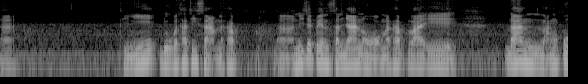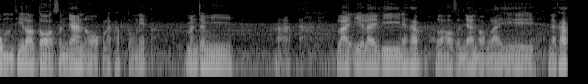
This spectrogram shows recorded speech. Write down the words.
อ่าทีนี้ดูบรรทัดที่ 3 นะครับอ่าอันนี้จะเป็นสัญญาณออกนะครับ ลาย A ด้านหลังปุ่มที่เราต่อสัญญาณออกนะครับ ตรงเนี้ยมันจะมีอ่าลาย A ลาย B นะครับ เราเอาสัญญาณออกลาย AA นะครับ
